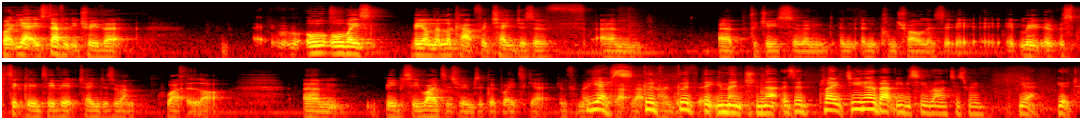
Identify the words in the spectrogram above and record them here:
but yeah, it's definitely true that uh, always be on the lookout for changes of um, uh, producer and, and, and controllers. It, it, it, it was particularly in TV, it changes around quite a lot. Um, BBC Writers' Room is a good way to get information Yes, about that good, kind of good thing. that you mentioned that. There's a place. Do you know about BBC Writers' Room? Yeah, good.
